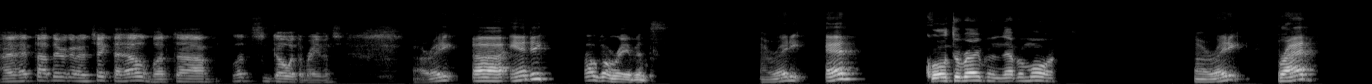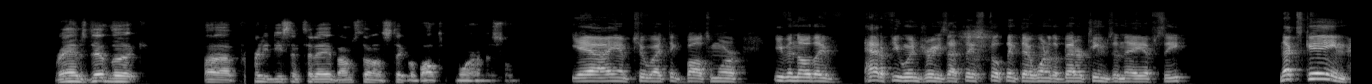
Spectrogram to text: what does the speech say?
I, I thought they were going to take the L, but uh, let's go with the Ravens. All righty. Uh, Andy? I'll go Ravens. All righty. Ed? Quote the Ravens, nevermore. All righty. Brad? Rams did look uh, pretty decent today, but I'm still going to stick with Baltimore on this one. Yeah, I am too. I think Baltimore, even though they've had a few injuries, I think, still think they're one of the better teams in the AFC. Next game,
